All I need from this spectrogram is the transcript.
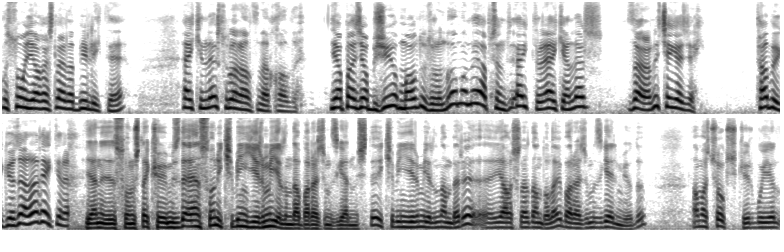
bu son yağışlarla birlikte ekinler sular altında kaldı. Yapacak bir şey yok mağdur durumda ama ne yapsın ektiler, ekenler zararını çekecek. Tabii göze alarak ektiler. Yani sonuçta köyümüzde en son 2020 yılında barajımız gelmişti. 2020 yılından beri e, yağışlardan dolayı barajımız gelmiyordu. Ama çok şükür bu yıl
